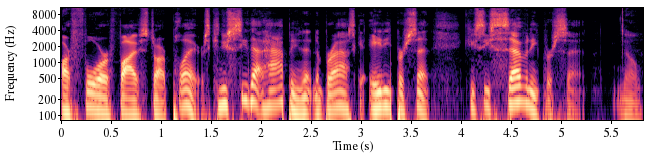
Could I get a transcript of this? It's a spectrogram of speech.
are four or five star players? Can you see that happening at Nebraska? 80%. Can you see 70%? no?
